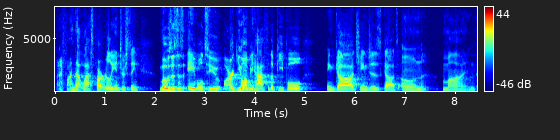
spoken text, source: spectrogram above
But I find that last part really interesting. Moses is able to argue on behalf of the people, and God changes God's own mind.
